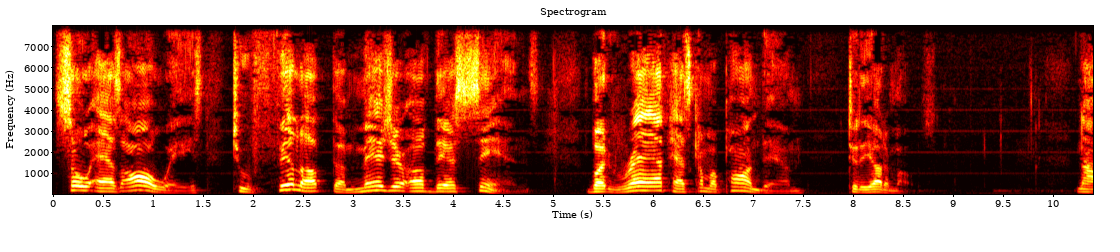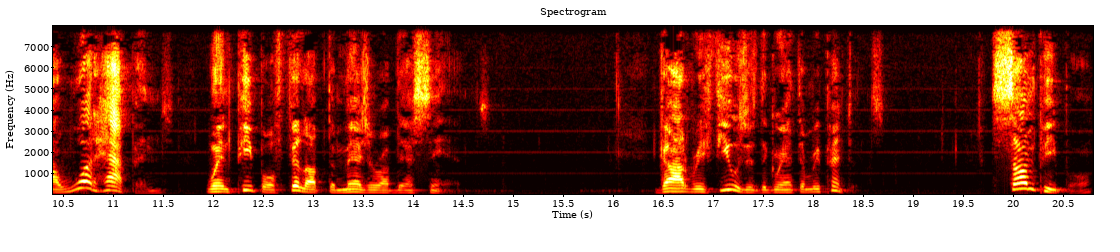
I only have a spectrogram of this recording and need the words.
so as always to fill up the measure of their sins. But wrath has come upon them to the uttermost. Now, what happens when people fill up the measure of their sins? God refuses to grant them repentance. Some people,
